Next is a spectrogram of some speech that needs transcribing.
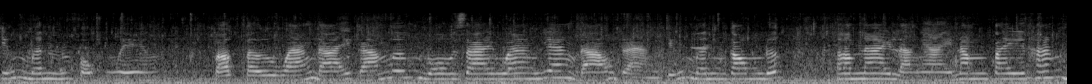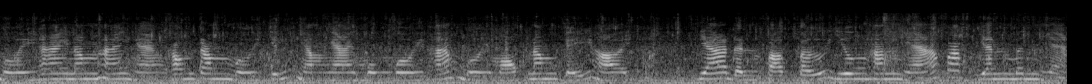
chứng minh phục nguyện. Phật từ quảng đại cảm ứng vô sai quan giang đạo tràng chứng minh công đức. Hôm nay là ngày năm Tây tháng 12 năm 2019 nhằm ngày mùng 10 tháng 11 năm kỷ hợi. Gia đình Phật tử Dương Thanh Nhã, Pháp danh Minh Nhạc,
